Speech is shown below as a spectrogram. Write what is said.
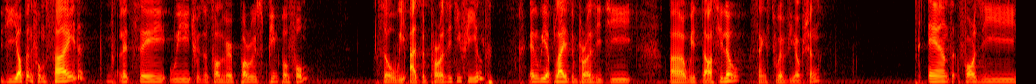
the OpenFOAM side, let's say we choose a solver porous pimple foam. So we add the porosity field, and we apply the porosity uh, with Darcy law, thanks to FV option. And for the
